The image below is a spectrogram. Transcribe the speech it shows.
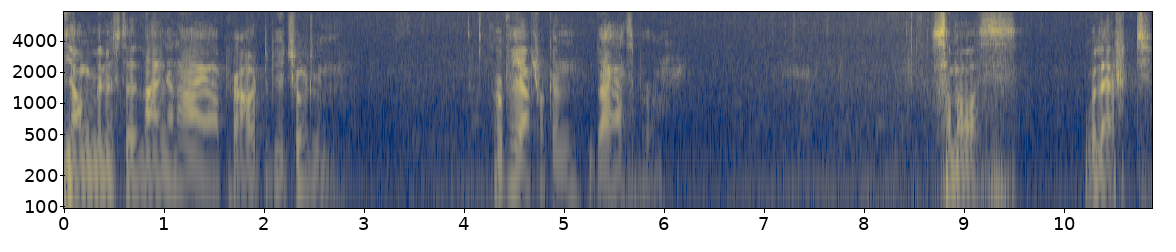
Young Minister Lang and I are proud to be children of the African diaspora. Some of us were left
